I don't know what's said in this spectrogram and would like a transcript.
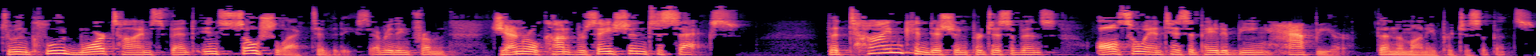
to include more time spent in social activities, everything from general conversation to sex. The time conditioned participants also anticipated being happier than the money participants.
